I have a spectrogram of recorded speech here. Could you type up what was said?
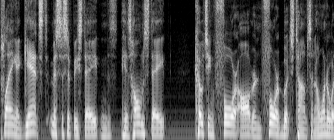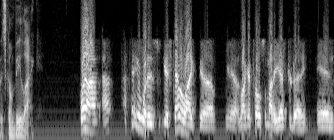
playing against Mississippi State and his- his home state, coaching for Auburn for Butch Thompson. I wonder what it's going to be like. Well, I, I, I tell you what, it's it's kind of like uh, you know, like I told somebody yesterday, and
